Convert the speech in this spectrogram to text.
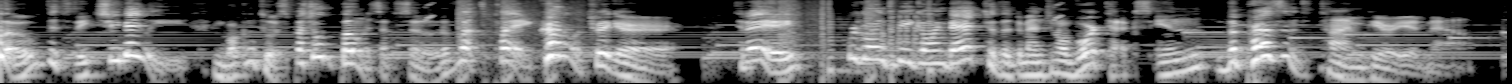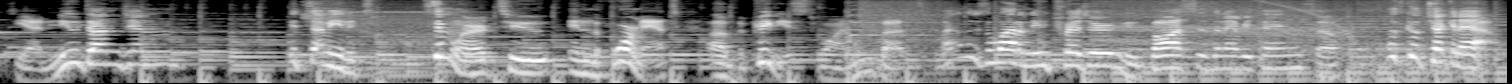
Hello, this is H.C. Bailly, and welcome to a special bonus episode of Let's Play Chrono Trigger! Today, we're going to be going back to the Dimensional Vortex in the present time period now. So yeah, new dungeon. It's, I mean, it's similar to in the format of the previous one, but well, there's a lot of new treasure, new bosses and everything, so let's go check it out.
